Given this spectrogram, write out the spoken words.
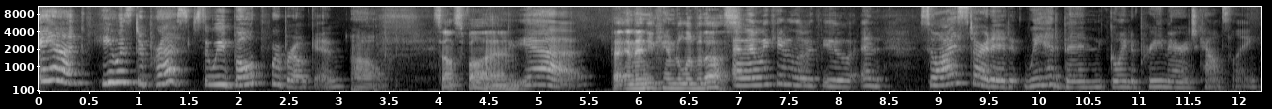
and he was depressed, so we both were broken. Oh, sounds fun. Yeah. That, and then you came to live with us. And then we came to live with you. And so I started, we had been going to pre marriage counseling.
